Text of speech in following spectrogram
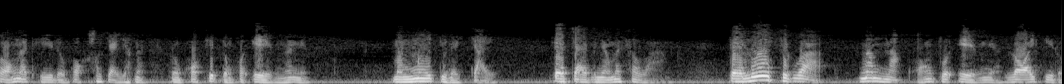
สองนาทีหลวงพ่อเข้าใจยังไงหลวงพ่อคิดหลวงพ่อเองนั่นเนี่ย มันมืดอยู่ในใจ แต่ใจมันยังไม่สว่าง แต่รู้สึกว่าน้ำหนักของตัวเองเนี่ยร้อยกิโล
